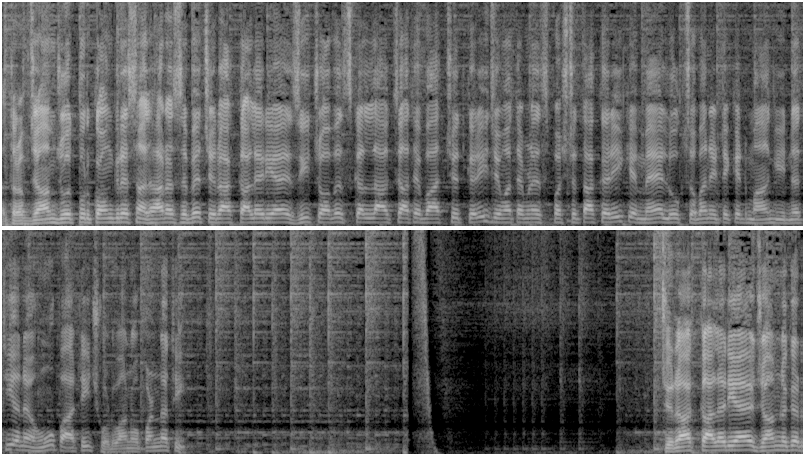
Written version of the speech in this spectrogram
તરફ જામજોધપુર કોંગ્રેસના ધારાસભ્ય ચિરાગ કાલેરિયાએ ઝી ચોવીસ કલાક સાથે વાતચીત કરી, જેમાં તેમણે સ્પષ્ટતા કરી કે મેં લોકસભાની ટિકિટ માંગી નથી અને હું પાર્ટી છોડવાનો પણ નથી. ચિરાગ કાલરિયાએ જામનગર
